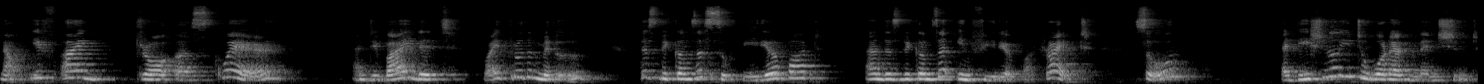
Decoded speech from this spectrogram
Now, if I draw a square and divide it right through the middle, this becomes a superior part and this becomes an inferior part, right? So, Additionally to what I've mentioned,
